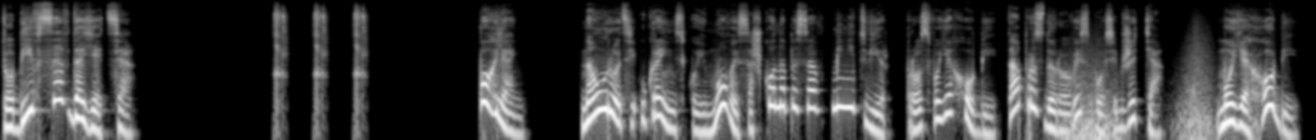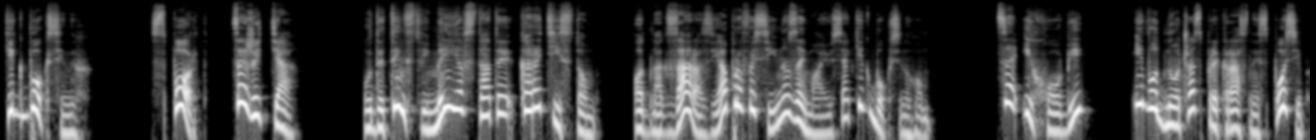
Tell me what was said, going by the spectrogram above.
Тобі все вдається. Поглянь. На уроці української мови Сашко написав міні-твір про своє хобі та про здоровий спосіб життя. Моє хобі кікбоксинг. Спорт це життя. У дитинстві мріяв стати каратістом, однак зараз я професійно займаюся кікбоксингом. Це і хобі, і водночас прекрасний спосіб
